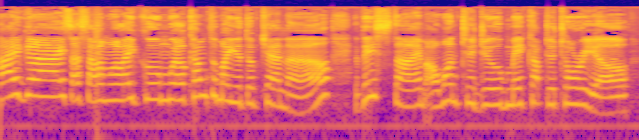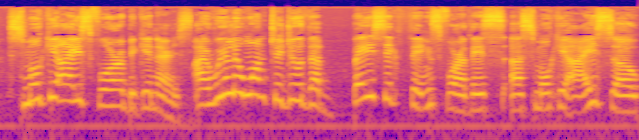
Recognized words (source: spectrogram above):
Hi guys, Assalamualaikum. Welcome to my YouTube channel. This time I want to do makeup tutorial, smoky eyes for beginners. I really want to do the basic things for this uh, smoky eyes so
